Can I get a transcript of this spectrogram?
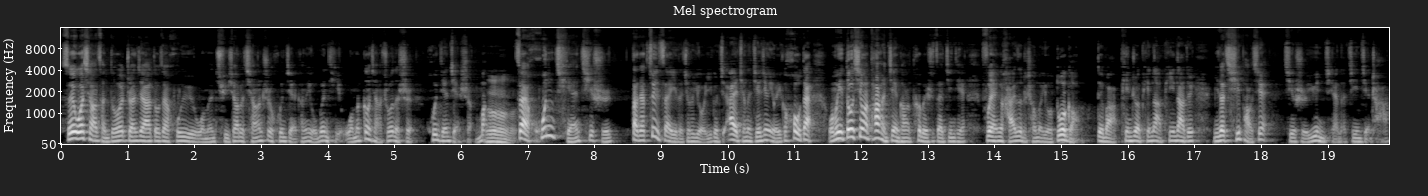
所以我想，很多专家都在呼吁我们取消了强制婚检可能有问题。我们更想说的是，婚检检什么？嗯，在婚前，其实大家最在意的就是有一个爱情的结晶，有一个后代。我们也都希望他很健康，特别是在今天，抚养一个孩子的成本有多高，对吧？拼这拼那拼一大堆，你的起跑线其实是孕前的基因检查。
